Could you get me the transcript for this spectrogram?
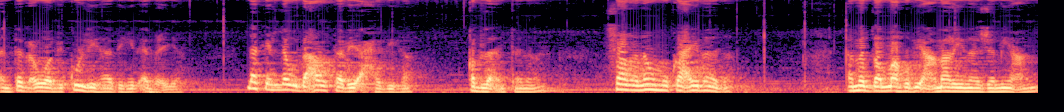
أن تدعو بكل هذه الأدعية لكن لو دعوت بأحدها قبل أن تنام صار نومك عبادة. أمد الله بأعمارنا جميعا.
